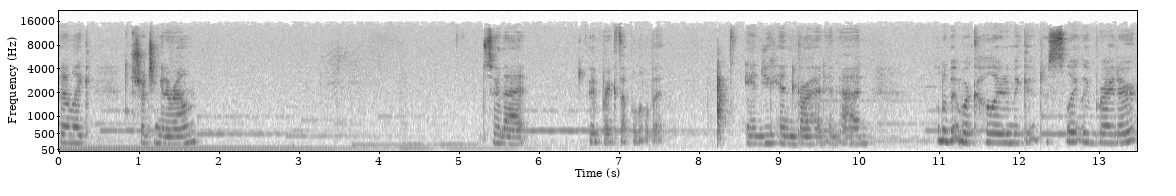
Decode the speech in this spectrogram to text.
And I like stretching it around so that it breaks up a little bit. And you can go ahead and add a little bit more color to make it just slightly brighter.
